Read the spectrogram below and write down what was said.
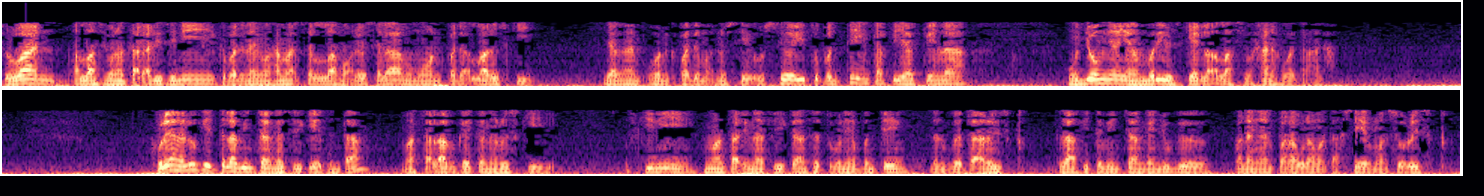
Seruan Allah SWT di sini kepada Nabi Muhammad SAW Memohon kepada Allah rezeki. Jangan pohon kepada manusia. Usaha itu penting Tapi yakinlah Ujungnya yang beri rezeki adalah Allah subhanahu wa ta'ala. Kuliah lalu kita telah bincangkan sedikit tentang Masalah berkaitan dengan rezeki. Rezeki ini memang tak dinafikan Satu benda yang penting Dan berkaitan rezeki. Telah kita bincangkan juga Pandangan para ulama tafsir Maksud rezeki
